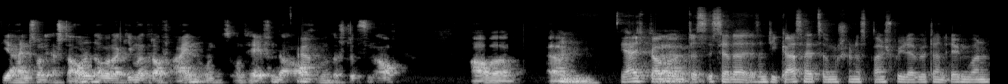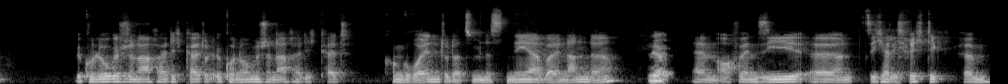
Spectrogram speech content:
die einen schon erstaunen, aber da gehen wir drauf ein und, und helfen da auch ja. und unterstützen auch. Aber ähm, mhm. ja, ich glaube, äh, das ist ja, da sind die Gasheizungen ein schönes Beispiel, da wird dann irgendwann ökologische Nachhaltigkeit und ökonomische Nachhaltigkeit kongruent oder zumindest näher beieinander. Ja. Ähm, auch wenn Sie äh, sicherlich richtig ähm,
